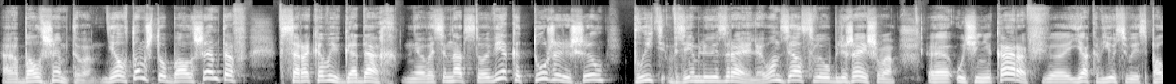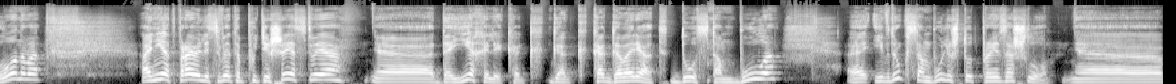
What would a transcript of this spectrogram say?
Балшемтова. Дело в том, что Балшемтов в 40-х годах 18 века тоже решил плыть в землю Израиля. Он взял своего ближайшего ученика, Якова Юсева из они отправились в это путешествие, э, доехали, как, как, как говорят, до Стамбула. Э, и вдруг в Стамбуле что-то произошло. Э,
